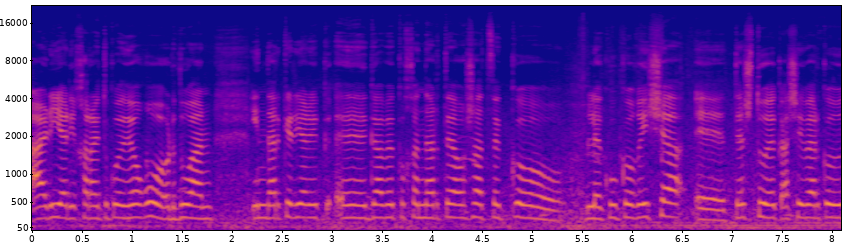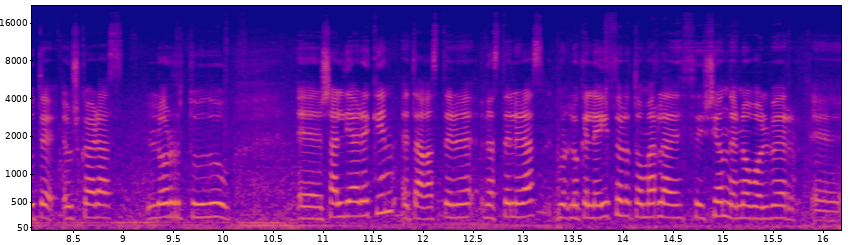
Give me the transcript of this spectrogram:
ari-ari jarraituko diogu, orduan indarkeriarik e, gabeko jendartea osatzeko lekuko gisa e, testuek hasi beharko dute Euskaraz lortu du e, saldiarekin eta gazteleraz lo que le hizo tomar la decisión de no volver e,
